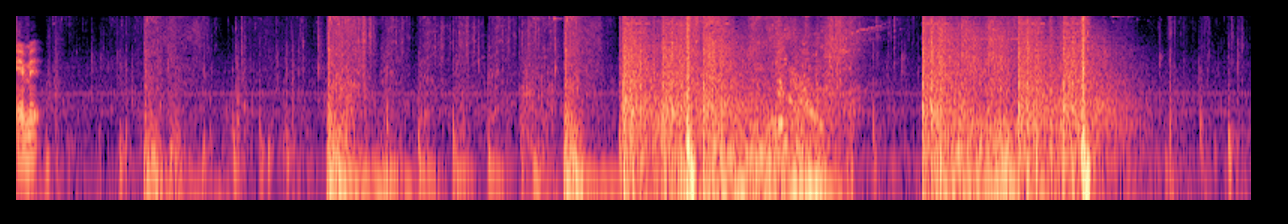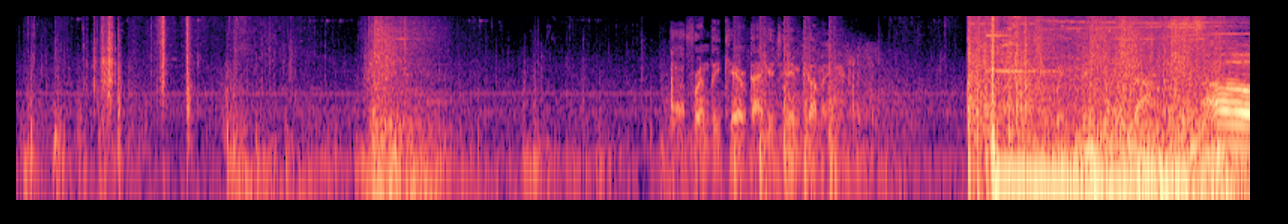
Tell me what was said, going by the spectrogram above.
Damn it. Friendly care package incoming. Oh.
